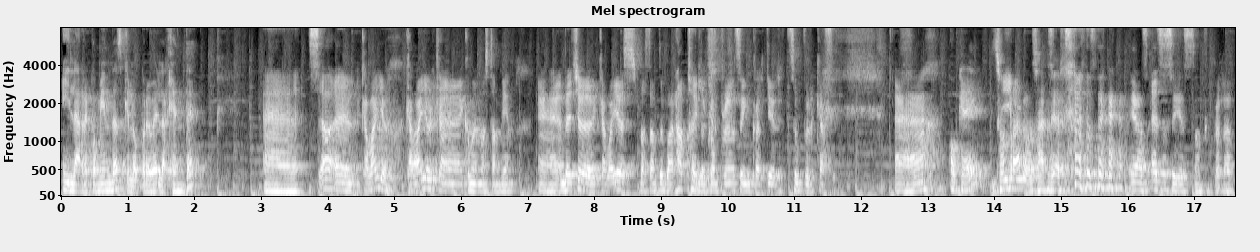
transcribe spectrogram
¿Y la recomiendas que lo pruebe la gente? Eh, ah, caballo. Caballo comemos también. de hecho, el caballo es bastante barato y lo compras en cualquier super casi. Ok, son raros, Eso sí es un poco raro.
